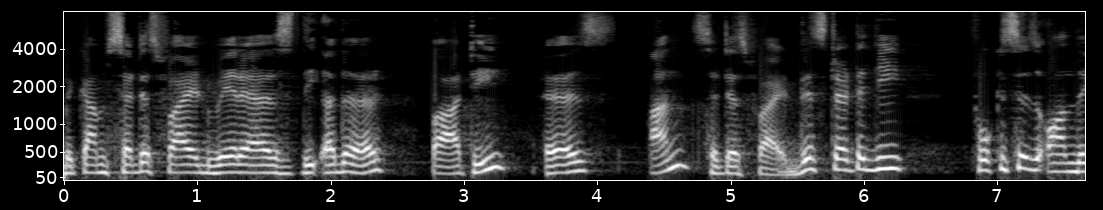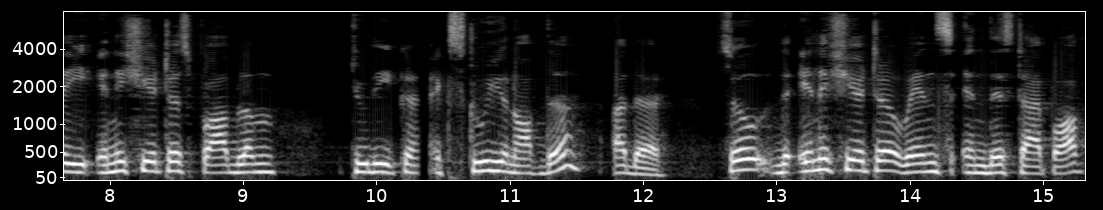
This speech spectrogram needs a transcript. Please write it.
become sets other پارٹیجی focus problem to the exclusion of the other. So the initiator wins in this type of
